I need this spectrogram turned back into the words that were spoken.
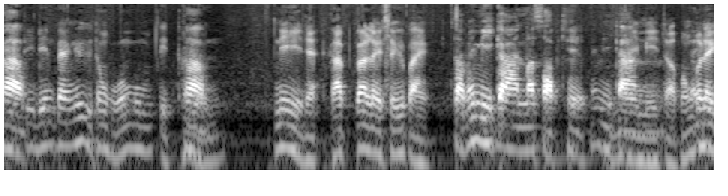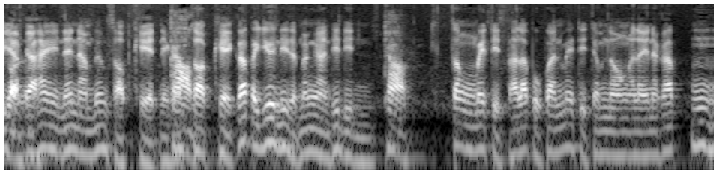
ครับที่ดินแปลงนี้อยู่ตรงหัวมุมติดถครันบ นนี่เนี่ยครับก็เลยซื้อไป แต่ไม่มีการมาสอบเขตไม่มีการไม่มีต่อผมก็เลยอยากจะให้แนะนำเรื่องสอบเขตนะครับครับสอบเขตก็ไปยื่นที่สำนักงานที่ดิน ครับ ต้องไม่ติดภาระผูกพันไม่ติดจำนองอะไรนะครับอืม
